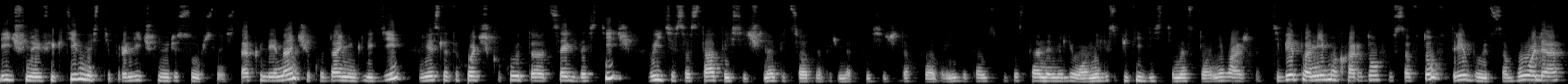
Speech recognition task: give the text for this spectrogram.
личную эффективность и про личную ресурсность. Так или иначе, куда ни гляди, если ты хочешь какую-то цель достичь, выйти со 100 тысяч на 500, например, тысяч дохода, или там с 500 на миллион, или с 50 на 100, неважно. Тебе помимо хардов и софтов требуется воля,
